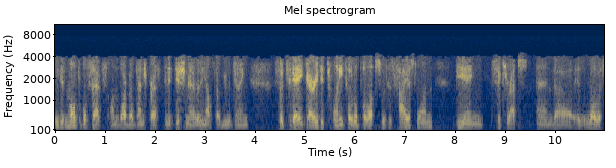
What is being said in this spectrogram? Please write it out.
we did multiple sets on the barbell bench press in addition to everything else that we were doing. So today Gary did 20 total pull-ups, with his highest one being six reps and uh, his lowest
